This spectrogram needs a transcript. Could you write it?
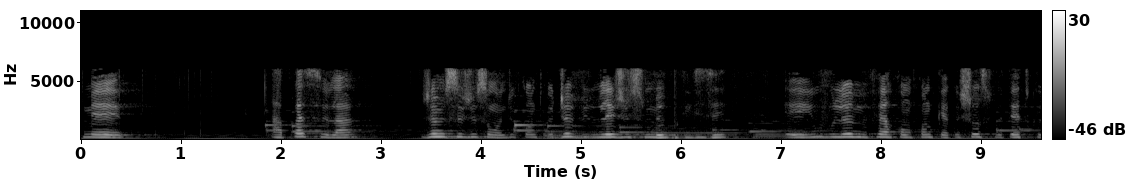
Mais après cela, je me suis juste rendu compte que Dieu voulait juste me briser. Et il voulait me faire comprendre quelque chose peut-être que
